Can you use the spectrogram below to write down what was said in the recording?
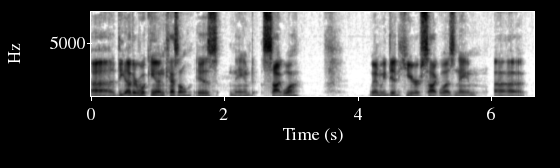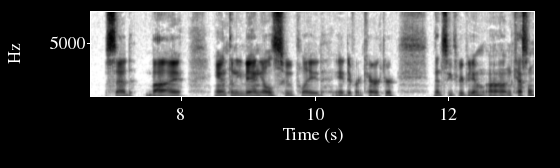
Uh, the other Wookiee on Kessel is named Sagwa, and we did hear Sagwa's name uh, said by Anthony Daniels, who played a different character than C-3PO on Kessel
